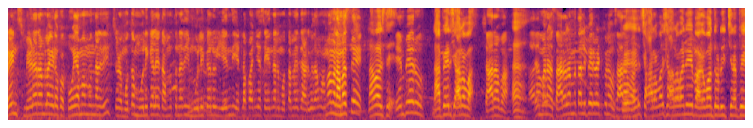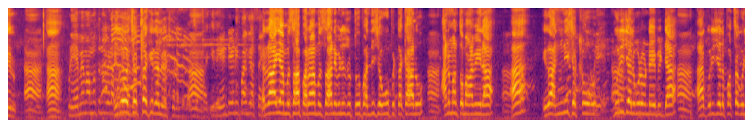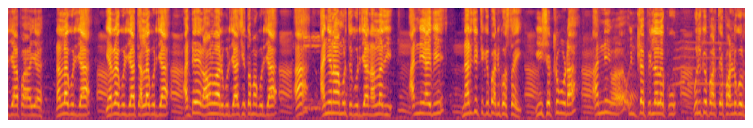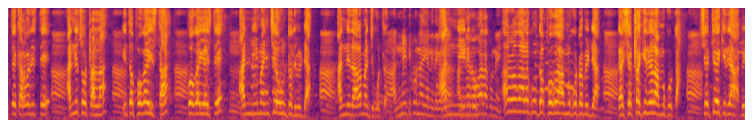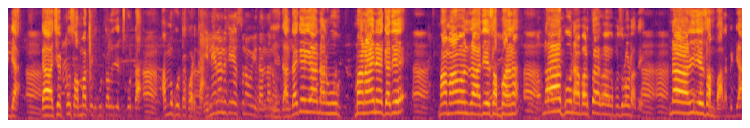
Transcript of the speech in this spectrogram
Friends మేడారంలో ఇక్కడ ఒక కోయమ్మ ఉందన్నది. చూడ మొత్తం మూలికలు అయితే అమ్ముతున్నది. ఈ మూలికలు ఏంది ఎట్లా పనిచేస్తే ఏందని మొత్తం అయితే అడుగుదాం. అమ్మమ్మ నమస్తే. నమస్తే. ఏం పేరు? నా పేరు శారవ. ఏ మన సారాలమ్మ తల్లి పేరు పెట్టుకున్నావు సారాబా ఏ, శారవ శారవ అని భగవంతుడు ఇచ్చిన పేరు. ఇప్పుడు ఏమేమి అమ్ముతున్నావు ఇగో చెట్ల కిర్రలు పెట్టుకున్నాం. ఏంటి ఏంటికి పని చేస్తాయి? రాయి అముస పరాముస నివిలి చుట్టూ పంది చెవు పిట్టకాలు. హనుమంతు మావీర ఆ? ఇక అన్ని చెట్లు గురిజలు కూడా ఉండే బిడ్డ. ఆ. గురిజలు పచ్చ గురిజ నల్ల గురిజ ఎర్ర గురిజ తెల్ల గురిజ. అంటే రామలవారి గురిజ సీతమ్మ గురిజ అంజనామూర్తి గురిజ నల్లది. అన్ని అవి నరిజిట్టుకి పనికొస్తాయి. ఈ చెట్లు కూడా అన్ని ఇంట్లో పిల్లలకు ఉలికి పడితే పండ్లు కొరికితే కలవరిస్తే. అన్ని చోట్లల్లా ఇంత పొగ ఇస్తా పొగ వేస్తే అన్ని మంచిగా ఉంటది బిడ్డ. అన్ని దార మంచిగా ఉంటది. అన్ని రోగాలకు పొగ అమ్ముకుంటా బిడ్డ. చెట్ల కిరియలు అమ్ముకుంటా. చెట్టు కిరియా బిడ్డ. చెట్టు సమ్మక్క గుట్టలు తెచ్చుకుంటా. అమ్ముకుంటా కొడక. ఎన్ని చేస్తున్నావు ఈ నన్ను మా నాయన గదే మా మామ అదే సంపాదన. నాకు నా భర్త ముసలోడు అదే. నా ఇదే సంపాదన బిడ్డ.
